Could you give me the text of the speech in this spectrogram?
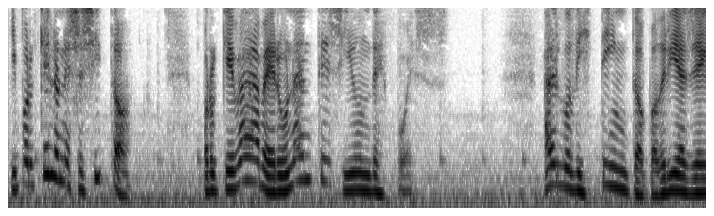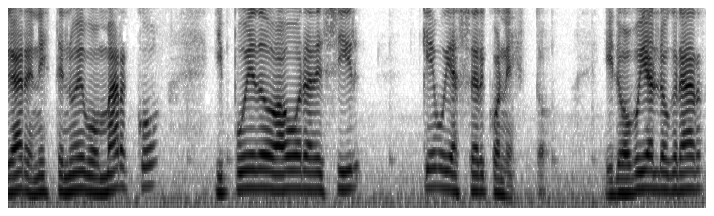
¿Y por qué lo necesito? Porque va a haber un antes y un después. Algo distinto podría llegar en este nuevo marco y puedo ahora decir qué voy a hacer con esto. Y lo voy a lograr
